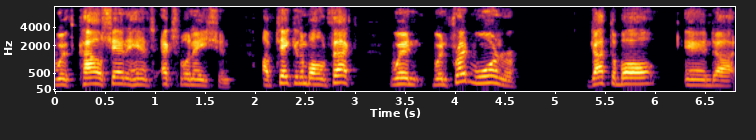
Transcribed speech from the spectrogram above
with Kyle Shanahan's explanation of taking the ball. In fact, when when Fred Warner got the ball and uh,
